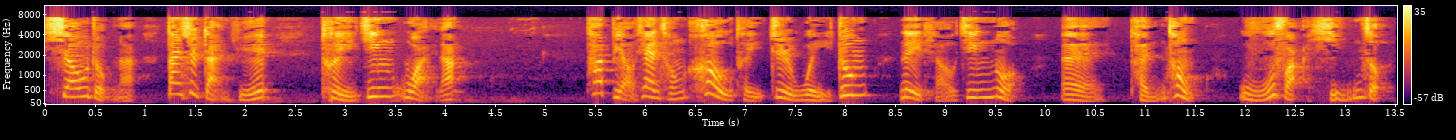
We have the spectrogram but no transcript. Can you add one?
消肿了。但是感觉腿筋崴了，它表现从后腿至尾中那条经络，哎，疼痛无法行走。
